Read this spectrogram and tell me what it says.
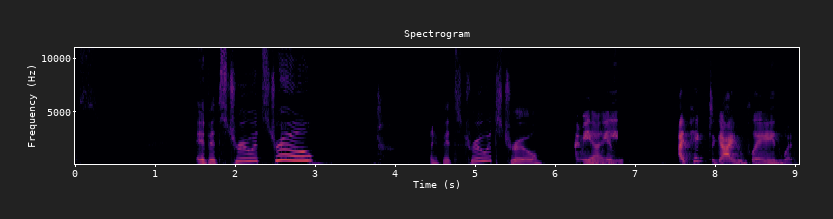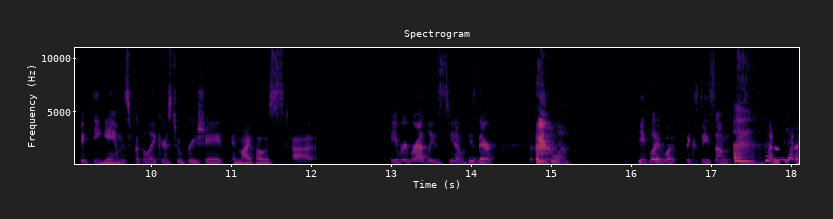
it's, if it's true, it's true. If it's true, it's true. I mean, Yeah, we. if- I picked a guy who played what 50 games for the Lakers to appreciate in my post. Uh, Avery Bradley's, you know, he's there. Yeah. he played what 60 some. I know he had, a,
